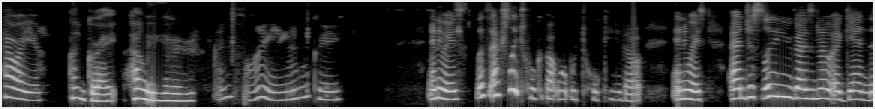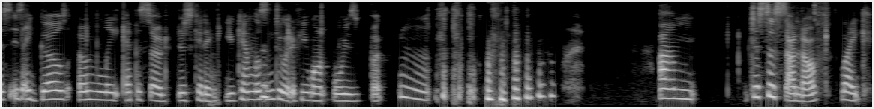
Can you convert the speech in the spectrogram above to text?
How are you? I'm great. How are you? I'm fine. I'm okay. Anyways, let's actually talk about what we're talking about. Anyways, and just letting you guys know again, this is a girls only episode. Just kidding. You can listen to it if you want, boys, but mm. um just to start it off, like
